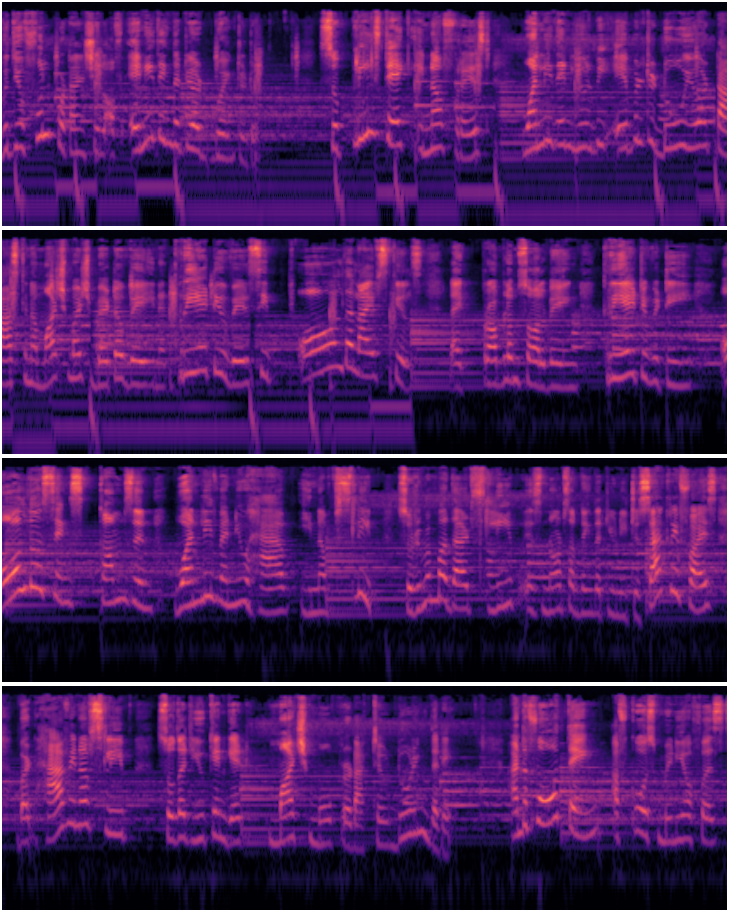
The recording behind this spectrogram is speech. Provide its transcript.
with your full potential of anything that you are going to do. So please take enough rest. Only then you will be able to do your task in a much much better way in a creative way. See all the life skills like problem solving creativity all those things comes in only when you have enough sleep. So remember that sleep is not something that you need to sacrifice but have enough sleep so that you can get much more productive during the day and the fourth thing, of course, many of us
